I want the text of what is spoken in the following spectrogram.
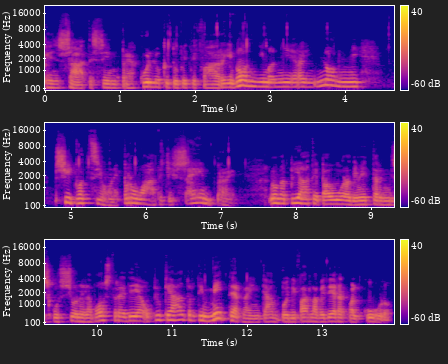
Pensate sempre a quello che dovete fare in ogni maniera, in ogni situazione, provateci sempre. Non abbiate paura di mettere in discussione la vostra idea o più che altro di metterla in campo e di farla vedere a qualcuno.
